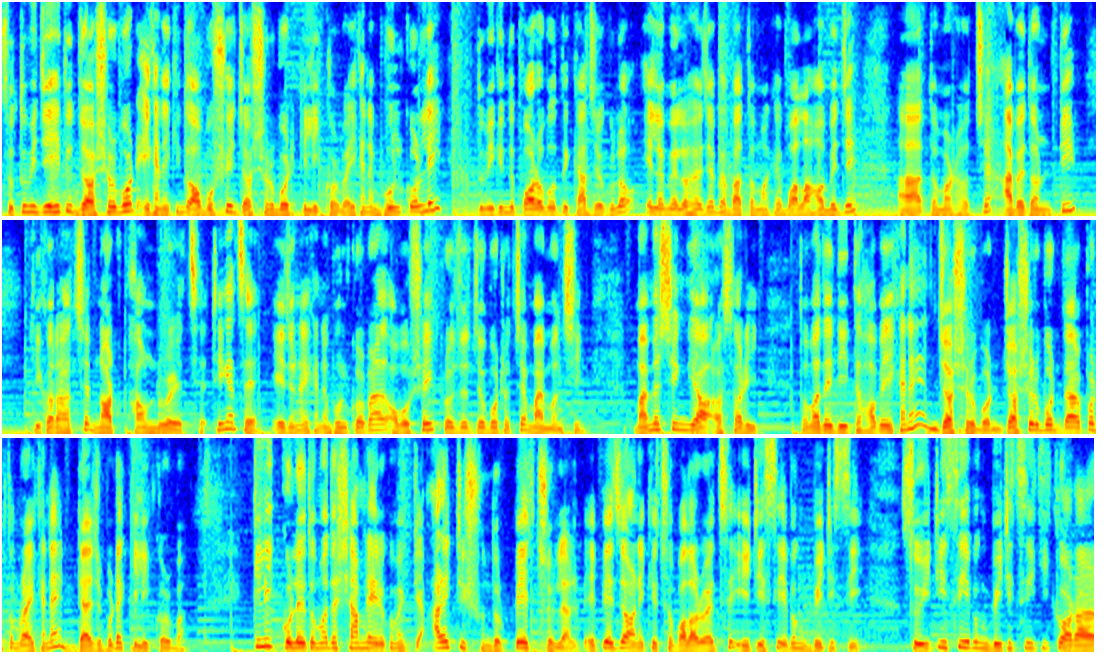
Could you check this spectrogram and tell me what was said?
সো তুমি যেহেতু যশোর বোর্ড এখানে কিন্তু অবশ্যই যশোর বোর্ড ক্লিক করবে। এখানে ভুল করলেই তুমি কিন্তু পরবর্তী কাজগুলো এলোমেলো হয়ে যাবে বা তোমাকে বলা হবে যে তোমার হচ্ছে আবেদনটি কি করা হচ্ছে নট ফাউন্ড রয়েছে, ঠিক আছে? এই জন্য এখানে ভুল করবে না। অবশ্যই প্রযোজ্য বোর্ড হচ্ছে মাইমনসিং ময়মনসিং সরি তোমাদের দিতে হবে এখানে যশোর বোর্ড যশোর বোর্ড দেওয়ার পর তোমরা এখানে ড্যাশবোর্ডে ক্লিক করবা। ক্লিক করলে তোমাদের সামনে এরকম একটি আরেকটি সুন্দর পেজ চলে আসবে। এই পেজে অনেক কিছু বলা রয়েছে ইটিসি এবং বিটিসি সো ইটিসি এবং বিটিসি কী করার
